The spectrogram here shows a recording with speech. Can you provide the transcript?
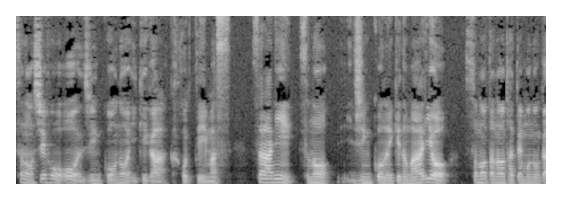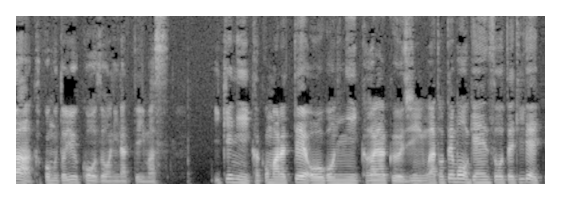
その四方を人工の池が囲っています。さらにその人工の池の周りをその他の建物が囲むという構造になっています。池に囲まれて黄金に輝く寺院はとても幻想的で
